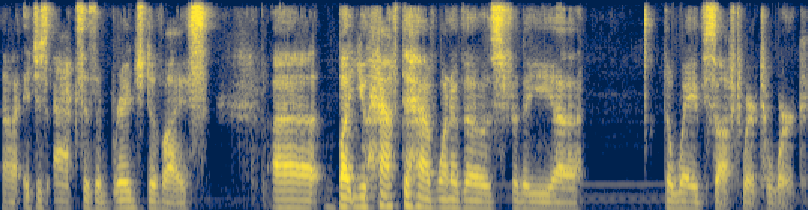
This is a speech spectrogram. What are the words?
Uh, it just acts as a bridge device. Uh, but you have to have one of those for the uh, the Wave software to work,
